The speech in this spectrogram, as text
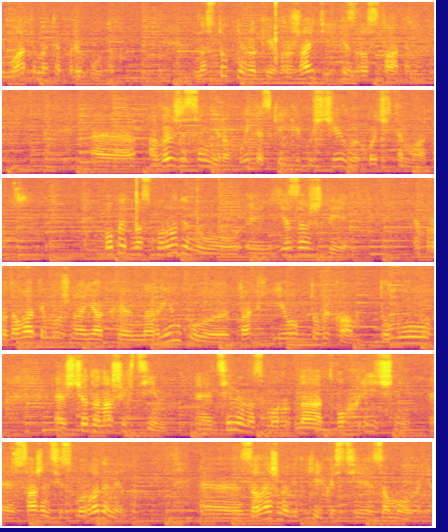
і матимете прибуток. В наступні роки врожай тільки зростатиме. Е, А ви вже самі рахуйте, скільки кущів ви хочете мати. Попит на смородину е, є завжди. Продавати можна як на ринку, так і оптовикам. Тому е, щодо наших цін, ціни на, смор... на двохрічні е, саджанці смородини е, залежно від кількості замовлення.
